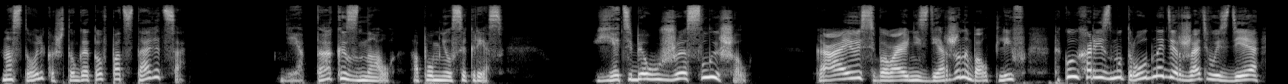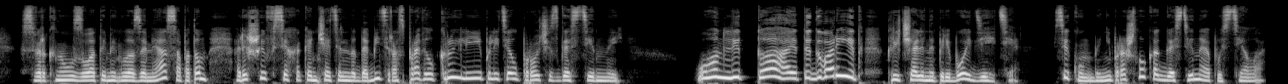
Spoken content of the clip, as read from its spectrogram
Настолько, что готов подставиться. «Я так и знал», — опомнился Крес. «Я тебя уже слышал». «Каюсь, бываю не сдержан и болтлив. Такую харизму трудно держать в узде», — сверкнул золотыми глазами ас, а потом, решив всех окончательно добить, расправил крылья и полетел прочь из гостиной. «Он летает и говорит!» — кричали наперебой дети. Секунды не прошло, как гостиная опустела.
